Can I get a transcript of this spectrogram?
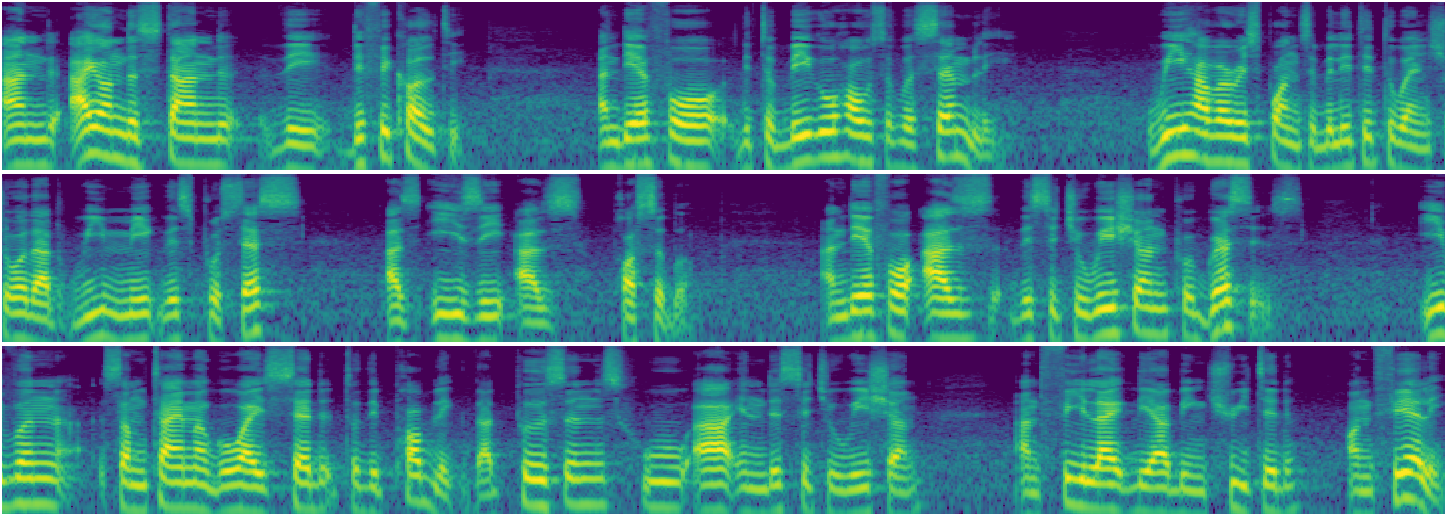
and I understand the difficulty. And therefore, the Tobago House of Assembly, we have a responsibility to ensure that we make this process as easy as possible. And therefore, as the situation progresses, even some time ago, I said to the public that persons who are in this situation and feel like they are being treated unfairly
